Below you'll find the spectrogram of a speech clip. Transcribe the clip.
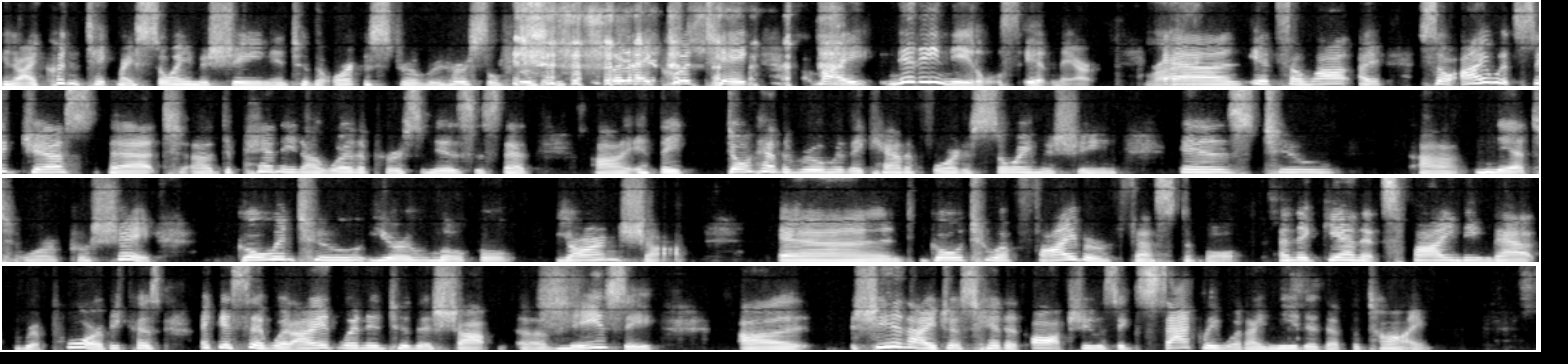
You know, I couldn't take my sewing machine into the orchestra rehearsal room, but I could take my knitting needles in there. Right. And it's a lot. I, so I would suggest that uh, depending on where the person is, is that uh, if they don't have the room or they can't afford a sewing machine, is to uh, knit or crochet. Go into your local yarn shop and go to a fiber festival. And again, it's finding that rapport because, like I said, when I went into the shop of Maisie, uh, she and I just hit it off. She was exactly what I needed at the time.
